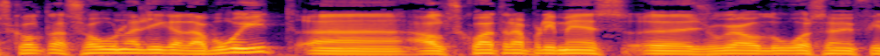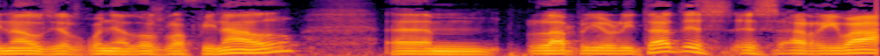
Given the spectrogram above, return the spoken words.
escolta, sou una lliga de 8, eh, els quatre primers eh, jugueu dues semifinals i els guanyadors la final. Eh, la prioritat és, és arribar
